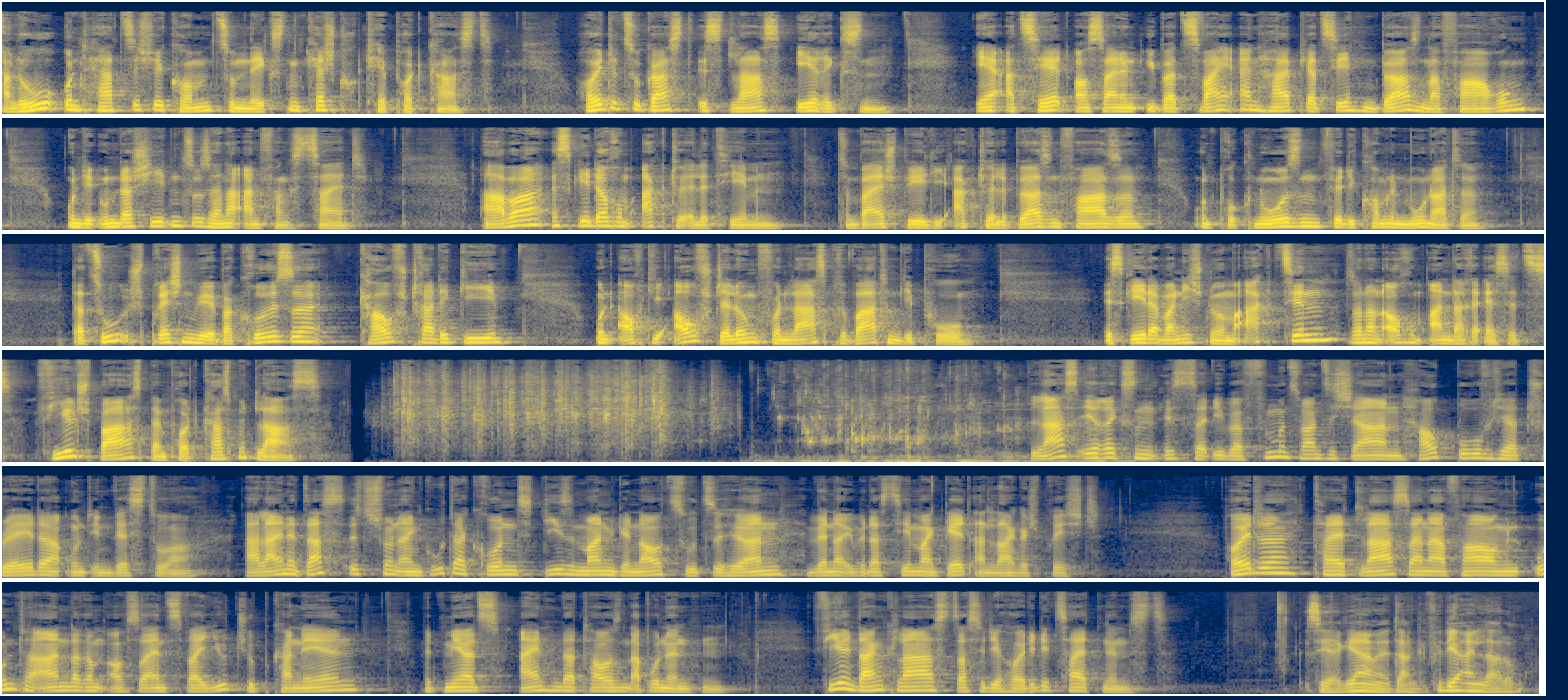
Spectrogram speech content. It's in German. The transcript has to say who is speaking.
Speaker 1: Hallo und herzlich willkommen zum nächsten Cash Cocktail Podcast. Heute zu Gast ist Lars Eriksen. Er erzählt aus seinen über zweieinhalb Jahrzehnten Börsenerfahrung und den Unterschieden zu seiner Anfangszeit. Aber es geht auch um aktuelle Themen, zum Beispiel die aktuelle Börsenphase und Prognosen für die kommenden Monate. Dazu sprechen wir über Größe, Kaufstrategie und auch die Aufstellung von Lars privatem Depot. Es geht aber nicht nur um Aktien, sondern auch um andere Assets. Viel Spaß beim Podcast mit Lars. Lars Eriksen ist seit über 25 Jahren hauptberuflicher Trader und Investor. Alleine das ist schon ein guter Grund, diesem Mann genau zuzuhören, wenn er über das Thema Geldanlage spricht. Heute teilt Lars seine Erfahrungen unter anderem auf seinen zwei YouTube-Kanälen mit mehr als 100.000 Abonnenten. Vielen Dank, Lars, dass du dir heute die Zeit nimmst.
Speaker 2: Sehr gerne, danke für die Einladung.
